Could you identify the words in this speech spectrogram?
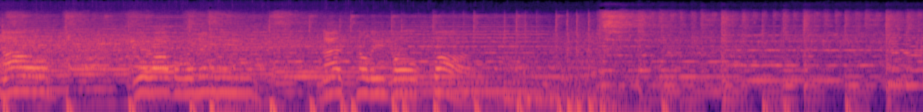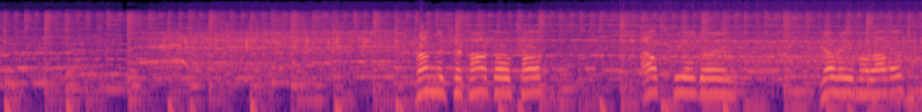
now, here are the remaining National League All-Stars. From the Chicago Cubs, outfielder Jerry Morales,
